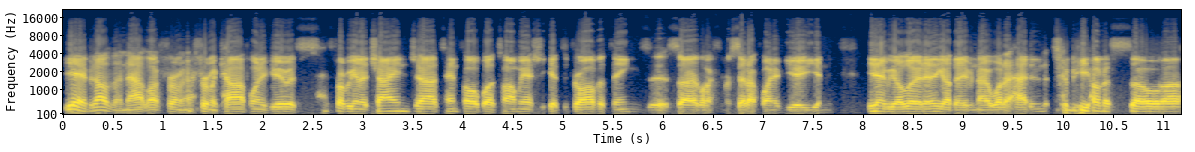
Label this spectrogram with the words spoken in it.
yeah, but other than that, like from a, from a car point of view, it's, it's probably going to change uh, tenfold by the time we actually get to drive the things. Uh, so, like from a setup point of view, you you never got to learn anything. I don't even know what it had in it to be honest. So, uh,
